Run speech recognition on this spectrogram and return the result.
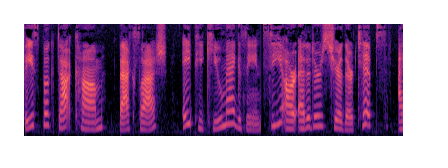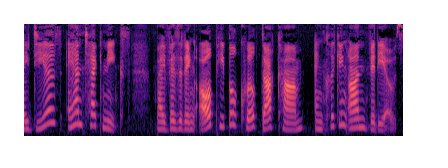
facebook.com backslash APQ Magazine. See our editors share their tips, ideas, and techniques by visiting allpeoplequilt.com and clicking on videos.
